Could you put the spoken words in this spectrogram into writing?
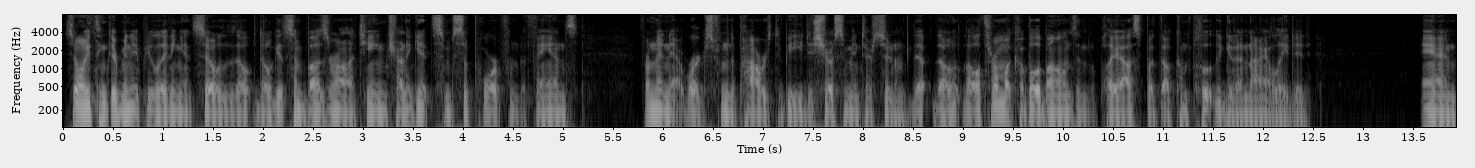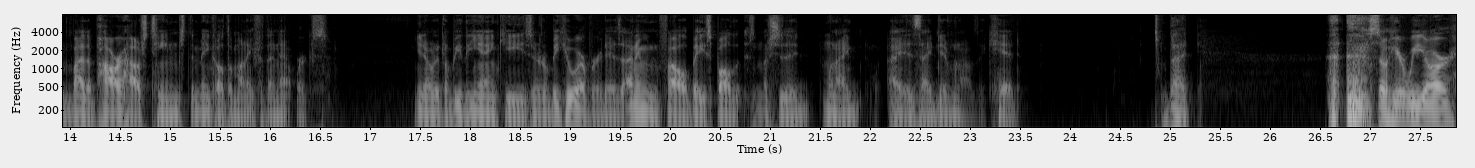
So I think they're manipulating it so they'll they'll get some buzz around the team, try to get some support from the fans, from the networks, from the powers to be to show some interest in them. They'll they'll, they'll throw them a couple of bones in the playoffs, but they'll completely get annihilated, and by the powerhouse teams that make all the money for the networks. You know, it'll be the Yankees, or it'll be whoever it is. I don't even follow baseball as much as I, when I, I as I did when I was a kid. But so here we are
